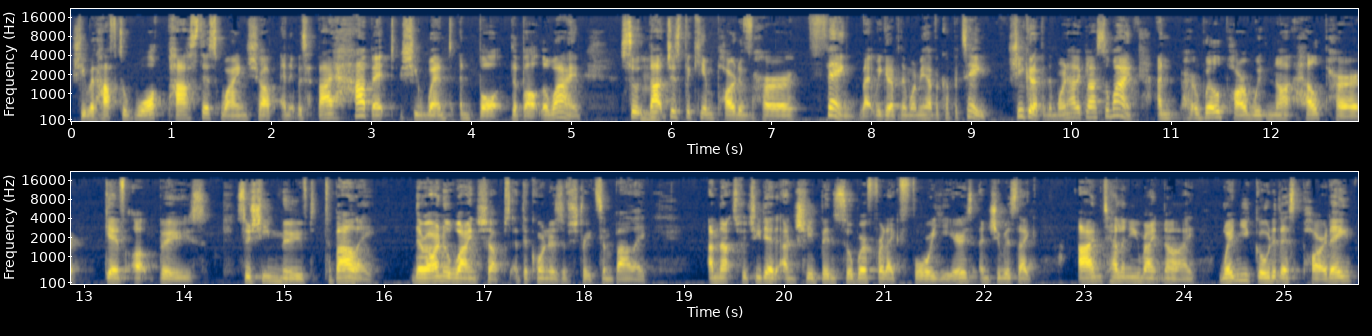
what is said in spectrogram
She would have to walk past this wine shop, and it was by habit she went and bought the bottle of wine. So hmm. that just became part of her thing. Like we get up in the morning, we have a cup of tea. She got up in the morning, had a glass of wine, and her willpower would not help her give up booze. So she moved to Bali. There are no wine shops at the corners of streets in Bali. And that's what she did. And she'd been sober for like four years. And she was like, I'm telling you right now, when you go to this party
